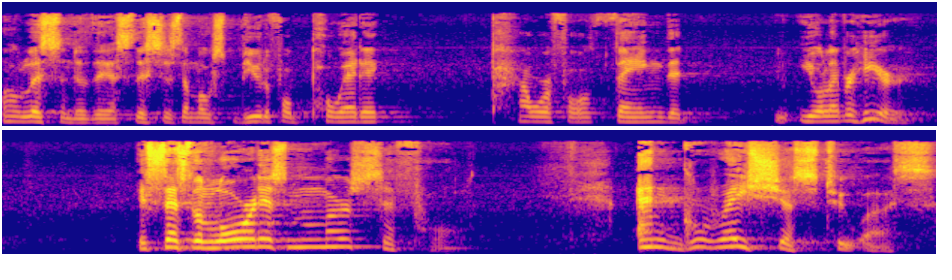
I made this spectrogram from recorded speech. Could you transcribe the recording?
Oh, listen to this. This is the most beautiful, poetic, powerful thing that you'll ever hear. It says, The Lord is merciful and gracious to us.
